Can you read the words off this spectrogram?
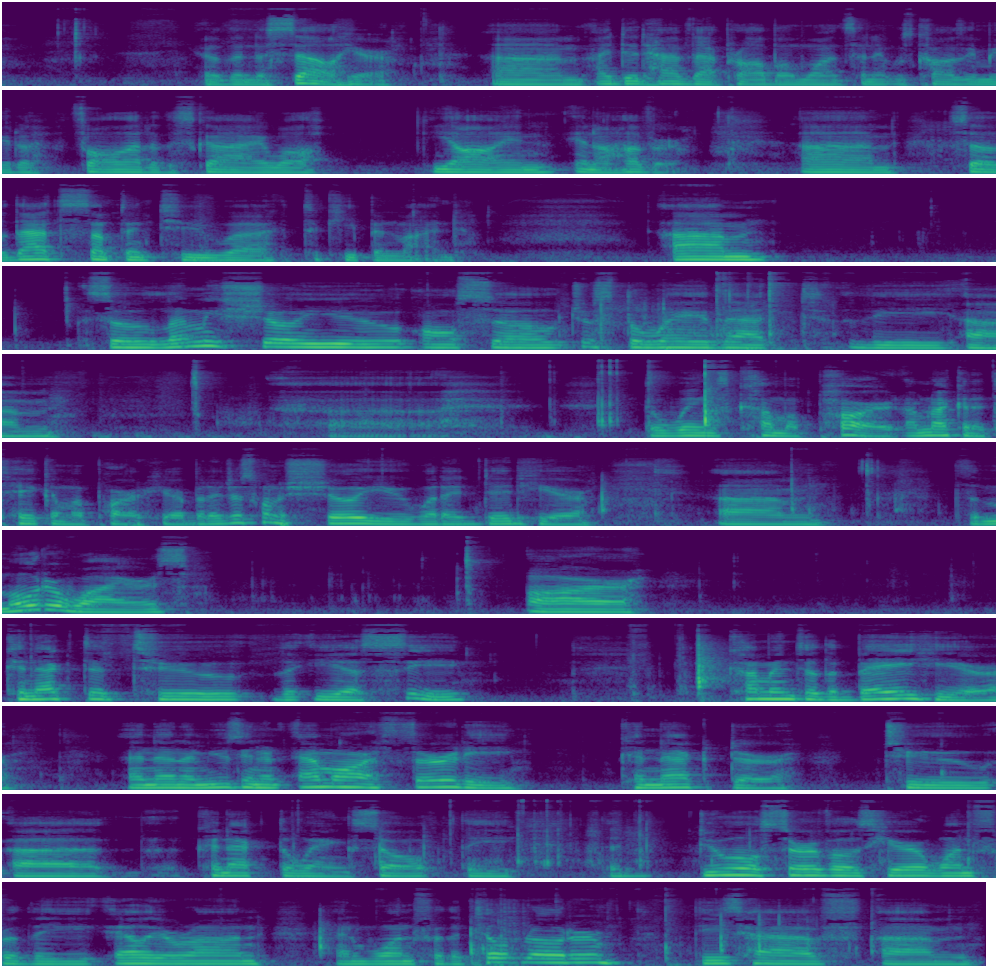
you know, the nacelle here. Um, I did have that problem once and it was causing me to fall out of the sky while yawing in a hover. Um, so that's something to, uh, to keep in mind. So let me show you also just the way that the, um, uh, the wings come apart. I'm not going to take them apart here, but I just want to show you what I did here. Um, the motor wires are connected to the ESC, come into the bay here, and then I'm using an MR30 connector to uh, connect the wings. So the, the dual servos here, one for the aileron and one for the tilt rotor. These have um,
